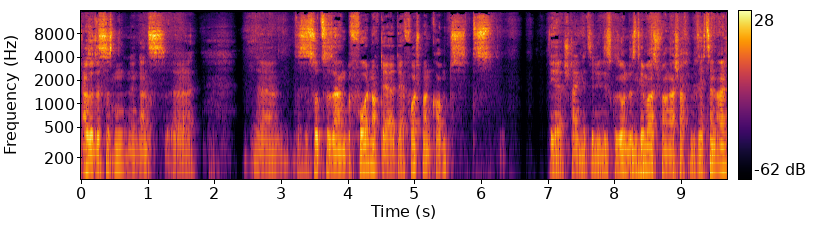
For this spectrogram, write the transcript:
also das ist ein- eine ganz, äh, äh, das ist sozusagen, bevor noch der, der Vorspann kommt, das, wir steigen jetzt in die Diskussion des Themas Schwangerschaft mit 16 ein,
